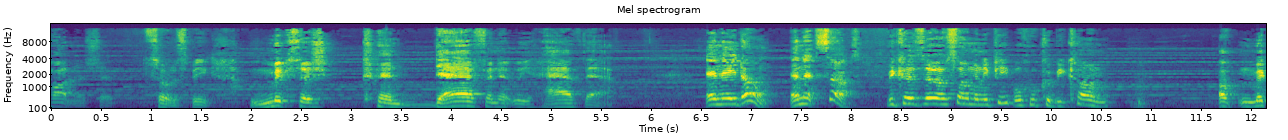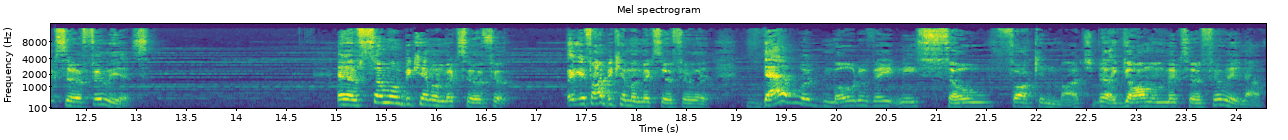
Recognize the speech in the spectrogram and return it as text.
partnership, so to speak, mixers can definitely have that. And they don't. And it sucks. Because there are so many people who could become a mixer affiliates. And if someone became a mixer affiliate, like if I became a mixer affiliate, that would motivate me so fucking much. Be like, yo, I'm a mixer affiliate now.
